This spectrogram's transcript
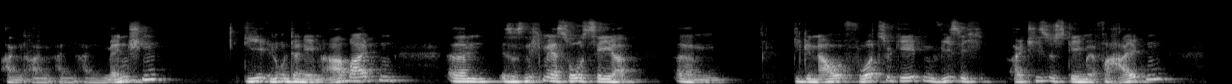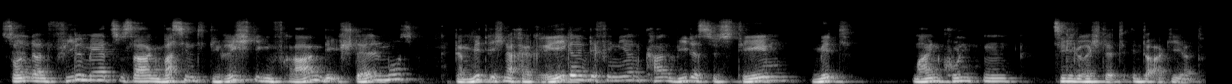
an, an, an Menschen, die in Unternehmen arbeiten, ähm, ist es nicht mehr so sehr, ähm, die genau vorzugeben, wie sich IT-Systeme verhalten, sondern vielmehr zu sagen, was sind die richtigen Fragen, die ich stellen muss, damit ich nachher Regeln definieren kann, wie das System mit meinen Kunden zielgerichtet interagiert.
